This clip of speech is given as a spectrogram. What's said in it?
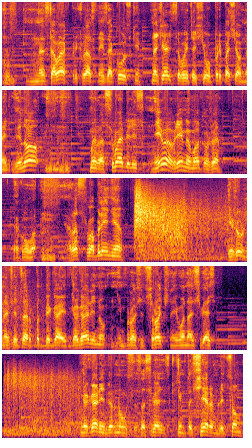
на столах прекрасные закуски. Начальство вытащило припасенное вино, мы расслабились. И во время вот уже такого расслабления дежурный офицер подбегает к Гагарину и просит срочно его на связь. Гагарин вернулся со связи с каким-то серым лицом,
